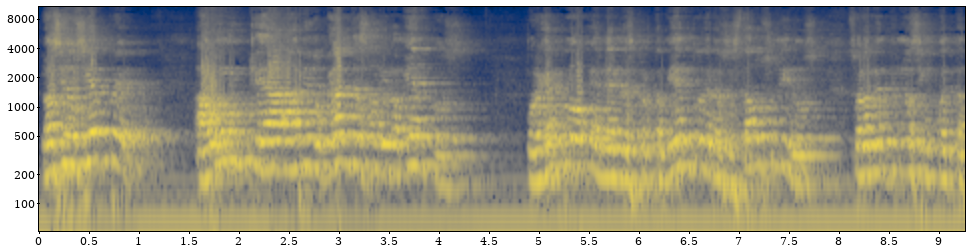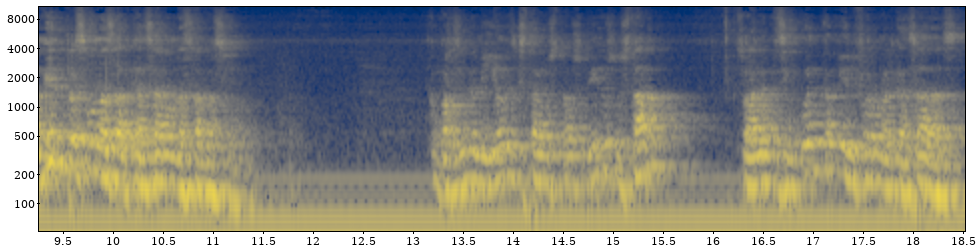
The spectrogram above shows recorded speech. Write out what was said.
Lo ha sido siempre. aunque ha habido grandes avivamientos, por ejemplo, en el despertamiento de los Estados Unidos, solamente unas 50 mil personas alcanzaron la salvación. Comparación de millones que están en los Estados Unidos, estaban, solamente 50 mil fueron alcanzadas,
